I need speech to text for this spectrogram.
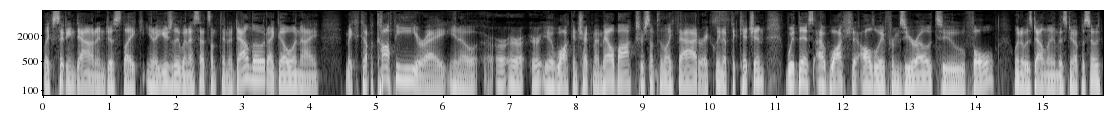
like sitting down and just like you know usually when I set something to download, I go and I make a cup of coffee, or I you know or or, or you know, walk and check my mailbox or something like that, or I clean up the kitchen. With this, I watched it all the way from zero to full when it was downloading this new episode,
